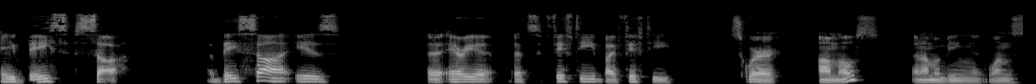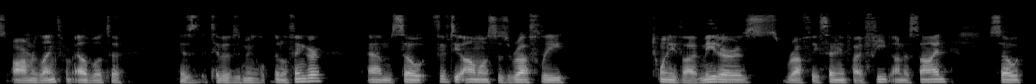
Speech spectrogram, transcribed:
a base saw. A base saw is an area that's 50 by 50 square amos, an amma being one's arm length from elbow to his tip of his middle finger. Um, so 50 amos is roughly 25 meters, roughly 75 feet on a side. So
